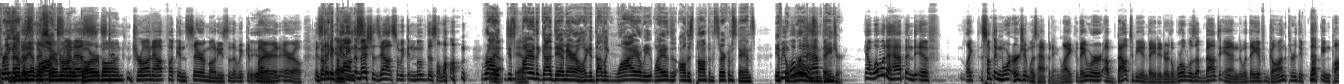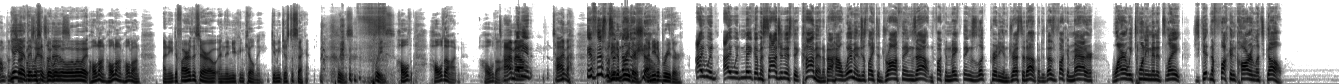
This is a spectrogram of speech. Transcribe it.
Bring Does out everybody this have their log. ceremonial drawn-ass- garb on? drawn out fucking ceremony so that we can Yeah. fire an arrow instead Somebody of get the getting the monks. meshes out so we can move this along. Right. Yeah, just yeah. fire the goddamn arrow. Like it like why are we why are there all this pomp and circumstance if I mean, the what world would've is happened- in danger? Yeah, what would have happened if like something more urgent was happening? Like they were about to be invaded or the world was about to end. Would they have gone through the No. fucking pomp and yeah, yeah. They would circumstance say, wait, wait, wait, wait, wait, wait. Hold on, hold on, hold on. I need to fire this arrow, and then you can kill me. Give me just a second, please, please. Hold, hold on, hold on. Time out. I mean, Time. out. if this I was need a another breather. show, I need a breather. I would I would make a misogynistic comment about how women just like to draw things out and fucking make things look pretty and dress it up, but it doesn't fucking matter. Why are we 20 minutes late? Just get in the fucking car and let's go.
